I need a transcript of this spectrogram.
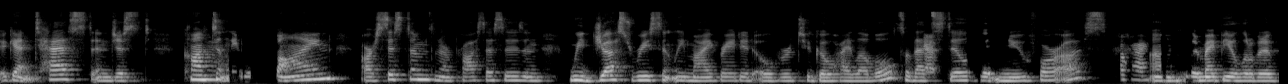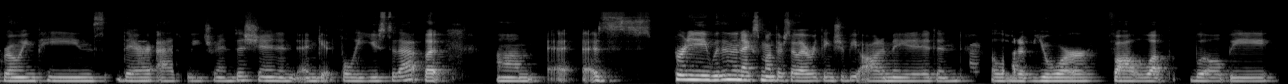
again, test and just constantly mm-hmm. refine our systems and our processes. And we just recently migrated over to Go High Level. So that's yes. still a bit new for us. Okay. Um, there might be a little bit of growing pains there as we transition and, and get fully used to that. But um, as pretty within the next month or so everything should be automated and a lot of your follow-up will be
